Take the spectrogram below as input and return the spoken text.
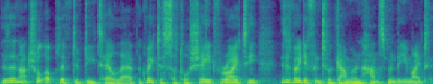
there's a natural uplift of detail there, a greater subtle shade variety. This is very different to a gamma enhancement that you might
